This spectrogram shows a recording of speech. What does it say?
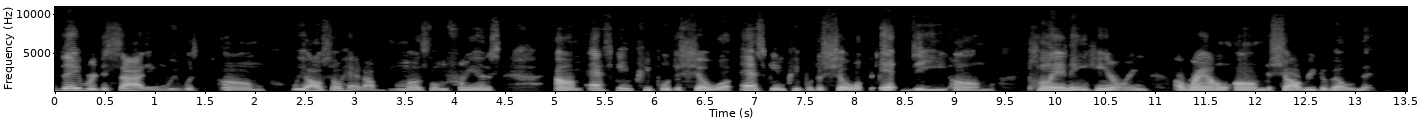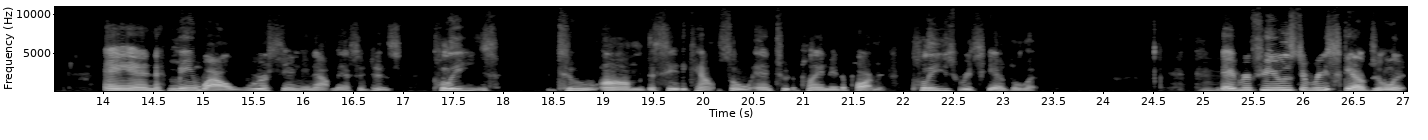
they were deciding, we was um, we also had our Muslim friends um, asking people to show up, asking people to show up at the um, planning hearing around um, the Shaw redevelopment. And meanwhile, we're sending out messages, please, to um, the city council and to the planning department, please reschedule it. Mm-hmm. They refused to reschedule it.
